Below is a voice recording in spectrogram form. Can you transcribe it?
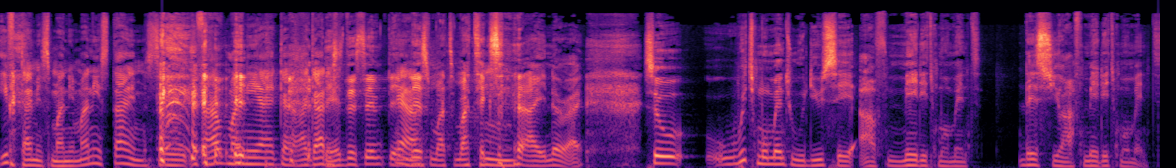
if time is money, money is time. So if I have money, I got, I got It's it. the same thing. Yeah. This mathematics. Mm. I know, right? So, which moment would you say I've made it moment? This you have made it moment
